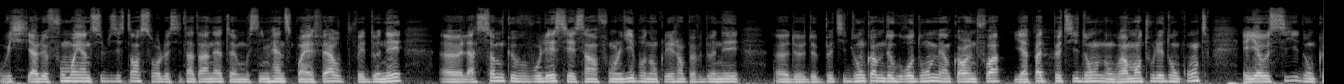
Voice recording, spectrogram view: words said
Oui, il y a le fonds moyen de subsistance sur le site internet euh, muslimhands.fr. Vous pouvez donner euh, la somme que vous voulez. C'est un fonds libre, donc les gens peuvent donner euh, de, de, petits dons comme de gros dons. Mais encore une fois, il n'y a pas de petits dons, donc vraiment tous les dons comptent. Et il y a aussi, donc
